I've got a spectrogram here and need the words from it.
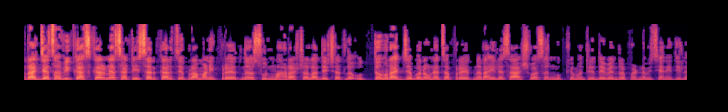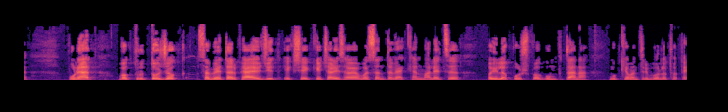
राज्याचा विकास करण्यासाठी सरकारचे प्रामाणिक प्रयत्न असून महाराष्ट्राला देशातलं उत्तम राज्य बनवण्याचा प्रयत्न राहील असं आश्वासन मुख्यमंत्री देवेंद्र फडणवीस यांनी दिलं. पुण्यात वक्तृत्वोजक सभेतर्फे आयोजित एकशे एक्केचाळीसाव्या वसंत व्याख्यानमालेचं पहिलं पुष्प गुंफताना मुख्यमंत्री बोलत होते.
